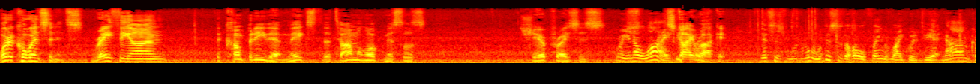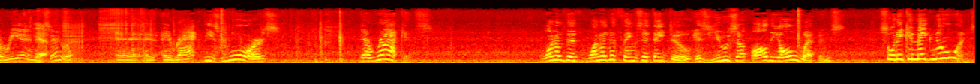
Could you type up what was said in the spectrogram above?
What a coincidence. Raytheon, the company that makes the Tomahawk missiles, share prices Well, you know why? Skyrocket. This is this is the whole thing of like with Vietnam, Korea, and Yeah. etc. Uh, Iraq. These wars, they're rackets. One of the one of the things that they do is use up all the old weapons, so they can make new ones.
